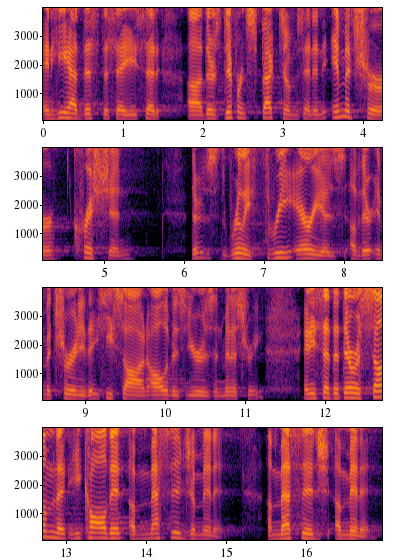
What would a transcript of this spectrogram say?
and he had this to say. He said, uh, "There's different spectrums, and an immature Christian." there's really three areas of their immaturity that he saw in all of his years in ministry. And he said that there was some that he called it a message a minute, a message a minute.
